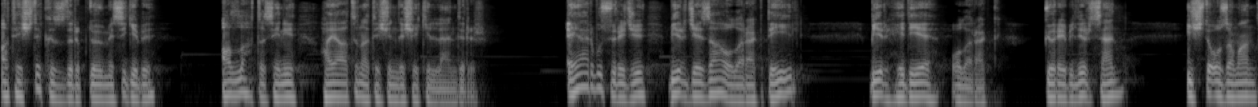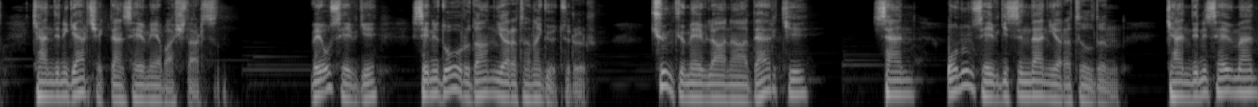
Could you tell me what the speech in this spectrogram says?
ateşte kızdırıp dövmesi gibi Allah da seni hayatın ateşinde şekillendirir. Eğer bu süreci bir ceza olarak değil, bir hediye olarak görebilirsen, işte o zaman kendini gerçekten sevmeye başlarsın. Ve o sevgi seni doğrudan yaratana götürür. Çünkü Mevlana der ki, sen onun sevgisinden yaratıldın. Kendini sevmen,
